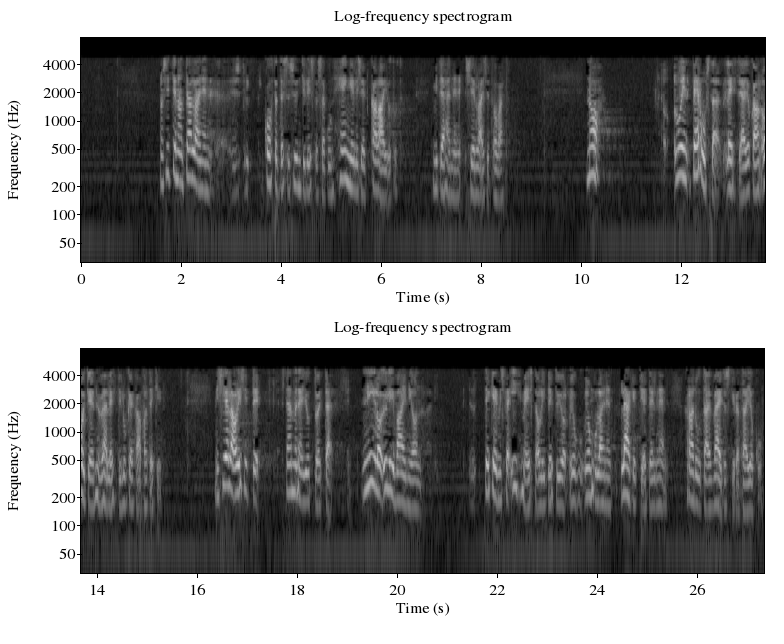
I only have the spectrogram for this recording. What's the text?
No sitten on tällainen äh, kohta tässä syntilistassa kuin hengelliset kalajutut. Mitähän ne sellaiset ovat? No, luin Perusta-lehteä, joka on oikein hyvä lehti, lukekaapa tekin. Niin siellä oli sitten tämmöinen juttu, että Niilo Ylivainion tekemistä ihmeistä oli tehty jo, jonkunlainen lääketieteellinen gradu tai väitöskirja tai joku.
